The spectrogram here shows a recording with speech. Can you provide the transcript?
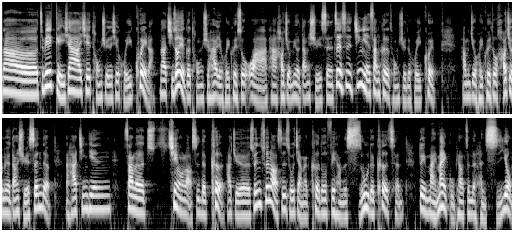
那这边给一下一些同学的一些回馈啦。那其中有个同学他有回馈说，哇，他好久没有当学生了。这是今年上课的同学的回馈，他们就回馈说，好久没有当学生的。那他今天上了庆荣老师的课，他觉得孙孙老师所讲的课都非常的实务的课程，对买卖股票真的很实用。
